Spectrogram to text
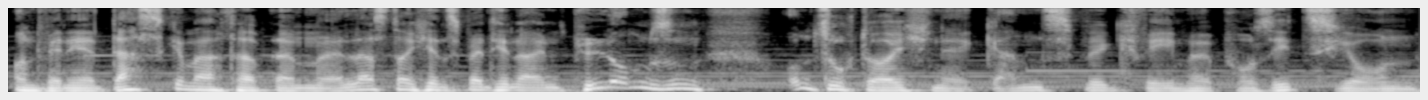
Und wenn ihr das gemacht habt, dann lasst euch ins Bett hinein plumpsen und sucht euch eine ganz bequeme Position.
